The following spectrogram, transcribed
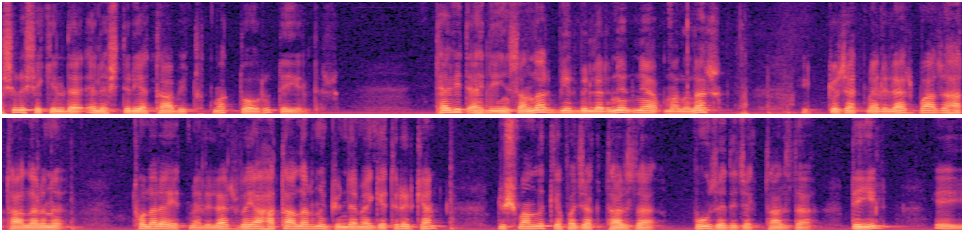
aşırı şekilde eleştiriye tabi tutmak doğru değildir. Tevhid ehli insanlar birbirlerini ne yapmalılar? Gözetmeliler. Bazı hatalarını tolere etmeliler veya hatalarını gündeme getirirken düşmanlık yapacak tarzda, buğz edecek tarzda değil, e,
